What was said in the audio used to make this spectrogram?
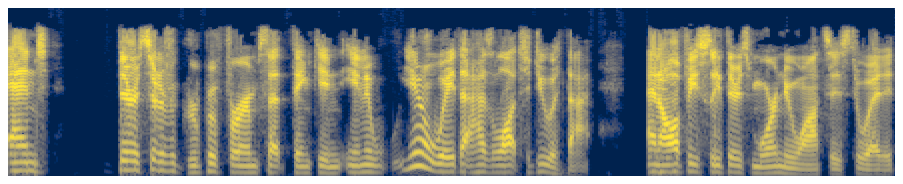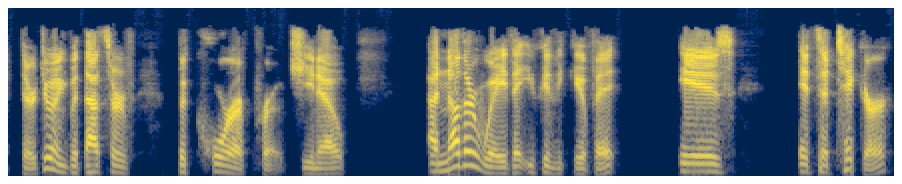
And there's sort of a group of firms that think in, in a you know way that has a lot to do with that. And obviously there's more nuances to what they're doing, but that's sort of the core approach, you know. Another way that you can think of it is it's a ticker,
